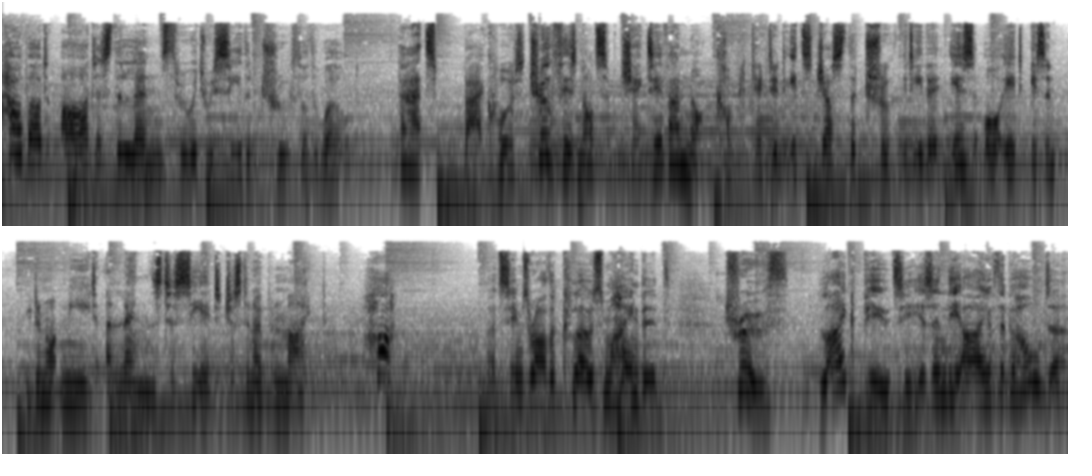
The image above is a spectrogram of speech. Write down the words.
How about art as the lens through which we see the truth of the world? That's backward. Truth is not subjective and not complicated. It's just the truth. It either is or it isn't. You do not need a lens to see it, just an open mind. Ha! That seems rather close minded. Truth, like beauty, is in the eye of the beholder.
